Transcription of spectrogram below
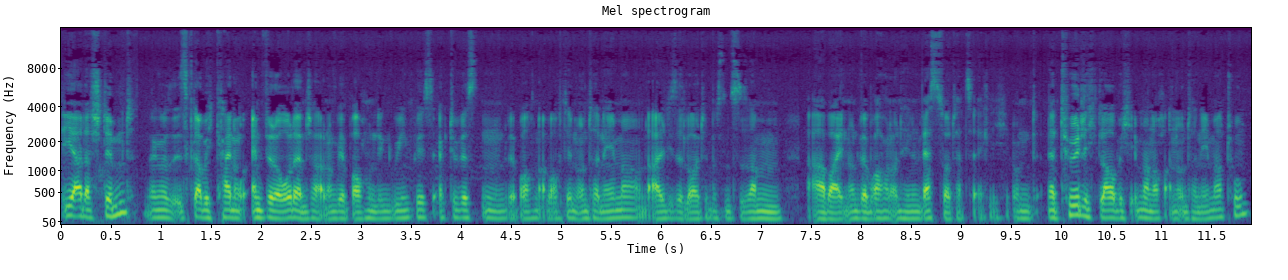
Ja, das stimmt. Das ist, glaube ich, keine Entweder-Oder-Entscheidung. Wir brauchen den Greenpeace-Aktivisten, wir brauchen aber auch den Unternehmer und all diese Leute müssen zusammenarbeiten und wir brauchen auch den Investor tatsächlich. Und natürlich glaube ich immer noch an Unternehmertum.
